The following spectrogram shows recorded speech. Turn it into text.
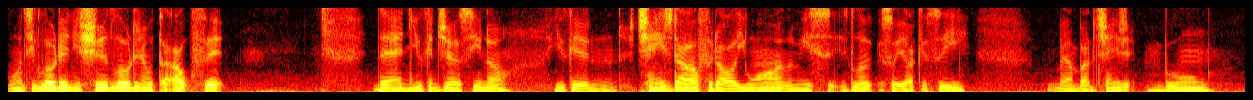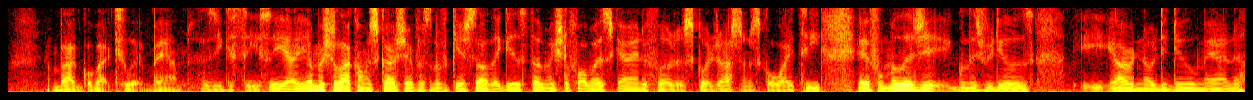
once you load in you should load in with the outfit. Then you can just you know you can change the outfit all you want. Let me see look so y'all can see. I'm about to change it. Boom I'm about to go back to it bam as you can see so yeah yeah make sure to like comment subscribe share post notifications all that good stuff make sure to follow my instagram and for the score josh underscore yt hey for my legit glitch videos you already know what to do, man.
